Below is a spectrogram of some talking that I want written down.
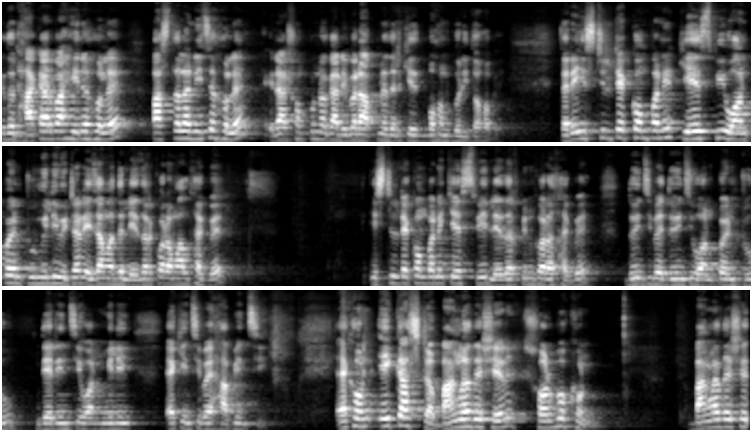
কিন্তু ঢাকার বাহিরে হলে, পাঁচতলা নিচে হলে, এরা সম্পূর্ণ গাড়ি ভাড়া আপনাদেরকে বহন করিতে হবে। তার এই স্টিল টেক কোম্পানির KSP one point two millimetre এই যে আমাদের লেজার করা মাল থাকবে steel tech company KSP laser pin করা থাকবে, দুই ইঞ্চি বাই দুই ইঞ্চি ওয়ান পয়েন্ট টু দেড় ইঞ্চি ওয়ান মিলি এক ইঞ্চি বাই হাফ ইঞ্চি। এখন এই কাজটা বাংলাদেশের সর্বক্ষণ বাংলাদেশে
